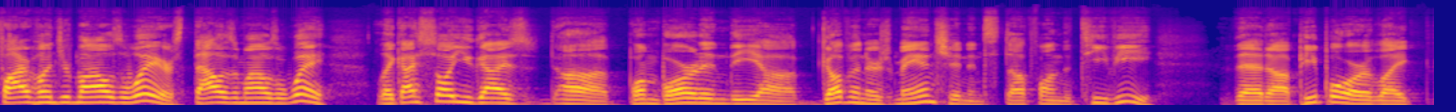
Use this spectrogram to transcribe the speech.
500 miles away or 1,000 miles away. Like I saw you guys uh, bombarding the uh, governor's mansion and stuff on the TV. That uh, people are like,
